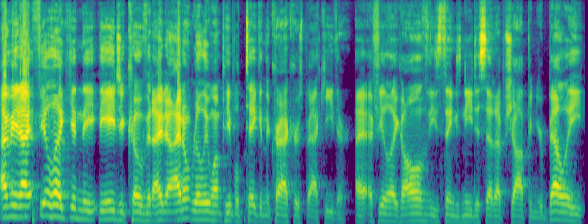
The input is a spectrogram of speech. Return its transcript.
I mean, I feel like in the, the age of COVID, I, I don't really want people taking the crackers back either. I, I feel like all of these things need to set up shop in your belly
